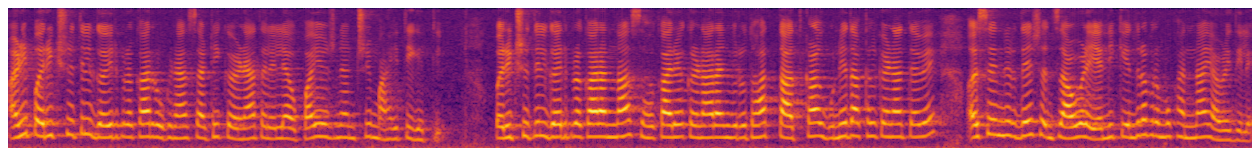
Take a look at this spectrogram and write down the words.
आणि परीक्षेतील गैरप्रकार रोखण्यासाठी करण्यात आलेल्या उपाययोजनांची माहिती घेतली. परीक्षेतील गैरप्रकारांना सहकार्य करणाऱ्यांविरोधात तात्काळ गुन्हे दाखल करण्यात यावे असे निर्देश जावळे यांनी केंद्र प्रमुखांना यावेळी दिले.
